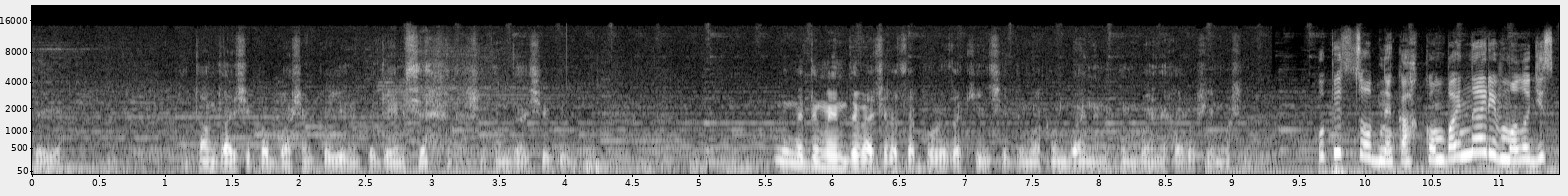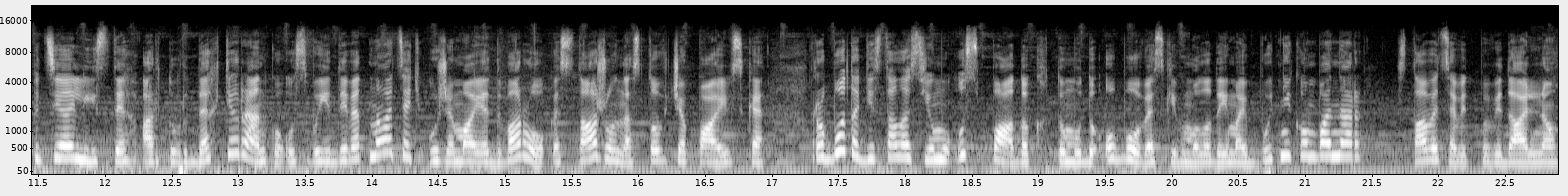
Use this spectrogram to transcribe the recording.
піддає. А там далі побачимо, поїдемо, подивимося, що там далі буде. Ну, ми думаємо, до вечора це поле закінчить. Думаю, комбайни, не комбайни хороші машини. У підсобниках комбайнерів молоді спеціалісти. Артур Дехтяренко у свої 19 уже має два роки стажу на стов Чапаївське. Робота дісталась йому у спадок, тому до обов'язків молодий майбутній комбайнер ставиться відповідально.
